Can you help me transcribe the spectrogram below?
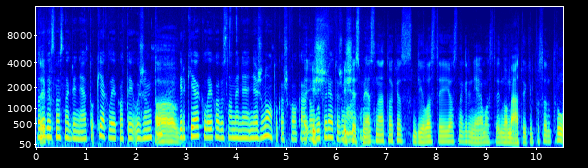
tada taip. teismas nagrinėtų, kiek laiko tai užimtų A- ir kiek laiko visuomenė nežinotų kažko, ką galbūt iš, turėtų žinoti. iš esmės, na, tokios bylos, tai jos nagrinėjamos tai nuo metų iki pusantrų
